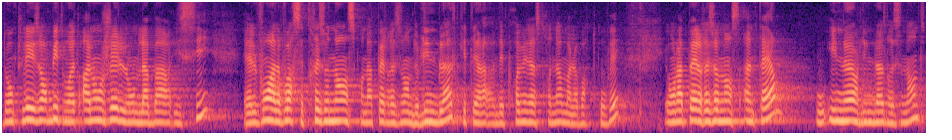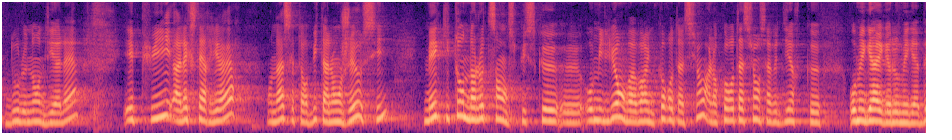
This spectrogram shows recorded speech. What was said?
Donc les orbites vont être allongées le long de la barre ici. elles vont avoir cette résonance qu'on appelle résonance de Lindblad, qui était un des premiers astronomes à l'avoir trouvée. Et on l'appelle résonance interne ou inner Lindblad resonance, d'où le nom d'ILR. Et puis à l'extérieur, on a cette orbite allongée aussi, mais qui tourne dans l'autre sens, puisque euh, au milieu, on va avoir une corotation. Alors corotation, ça veut dire que oméga égale oméga b.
